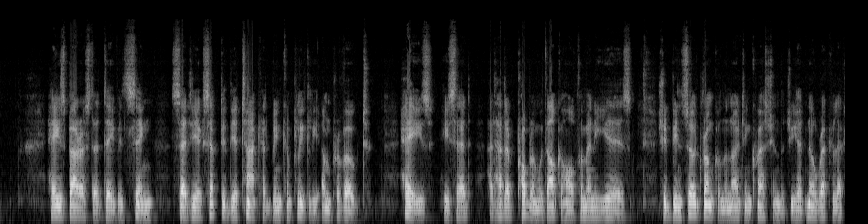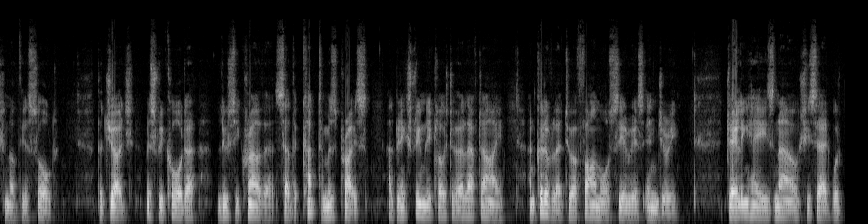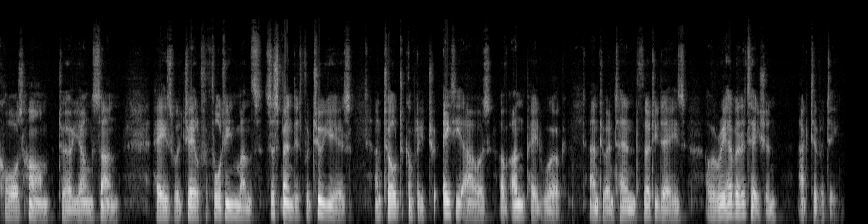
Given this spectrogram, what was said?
Hayes barrister David Singh said he accepted the attack had been completely unprovoked. Hayes, he said, had had a problem with alcohol for many years. She had been so drunk on the night in question that she had no recollection of the assault. The judge, Miss Recorder Lucy Crowther, said the cut to Miss Price had been extremely close to her left eye and could have led to a far more serious injury. Jailing Hayes now, she said, would cause harm to her young son. Hayes was jailed for 14 months, suspended for two years, and told to complete 80 hours of unpaid work and to attend 30 days of a rehabilitation activity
